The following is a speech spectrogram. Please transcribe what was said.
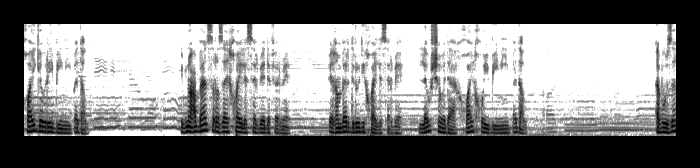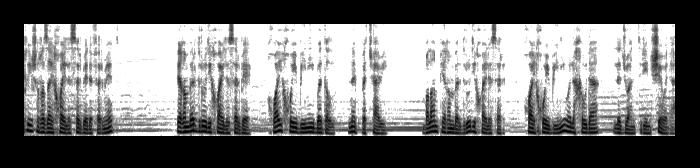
خوای گەورەی بینی بەدڵ ابن عباس ڕزای خوای لەسەر بێ دەفەرمێت پێغەمبەر درودی خوای لەسەر بێ لەو شەوەدا خوای خۆی بینی بەدڵ ئەبوو زەڕیش ڕزای خوای لەسەر بێ دەفەرمێت پێغەمبەر درودی خوای لەسەر بێ خوای خۆی بینی بە دڵ نەک بە چاوی بەڵام پێغەمبەر درودی خوای لەسەر خوای خۆی بینیوە لە خەودا لە جوانترین شێوەدا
